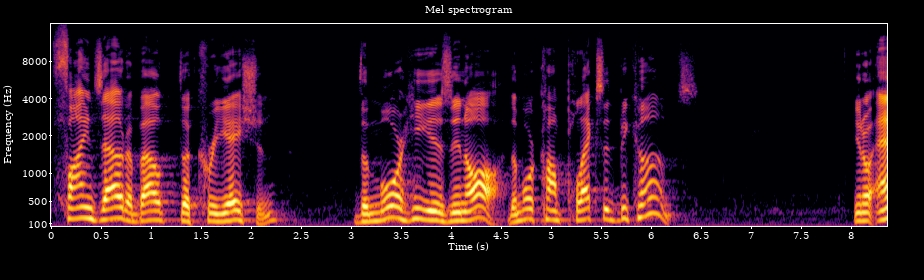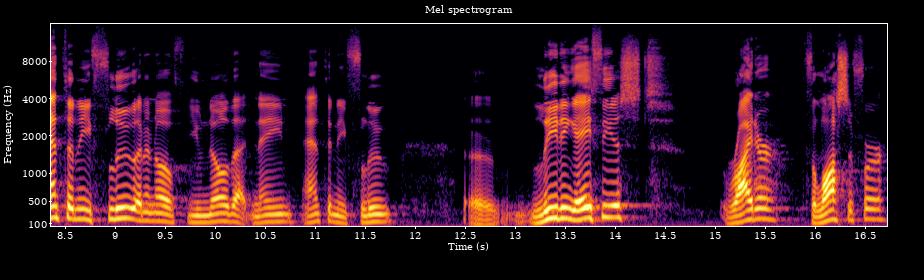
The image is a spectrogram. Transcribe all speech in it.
finds out about the creation, the more he is in awe, the more complex it becomes. You know, Antony Flew, I don't know if you know that name, Antony Flew, uh, leading atheist, writer, philosopher.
